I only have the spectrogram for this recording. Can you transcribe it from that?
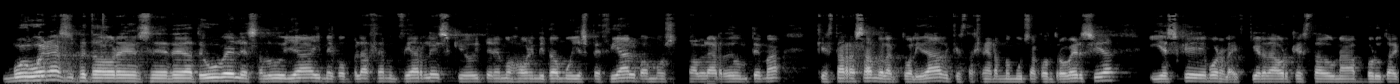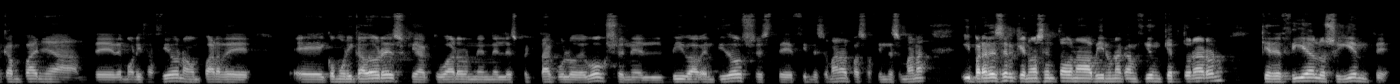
Muy buenas, espectadores eh, de ATV. Les saludo ya y me complace anunciarles que hoy tenemos a un invitado muy especial. Vamos a hablar de un tema que está arrasando la actualidad, que está generando mucha controversia, y es que, bueno, la izquierda ha orquestado una brutal campaña de demonización a un par de eh, comunicadores que actuaron en el espectáculo de Vox, en el Viva 22, este fin de semana, el pasado fin de semana, y parece ser que no ha sentado nada bien una canción que entonaron que decía lo siguiente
